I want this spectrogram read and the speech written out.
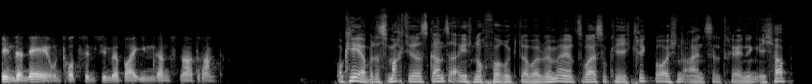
in der Nähe. Und trotzdem sind wir bei ihm ganz nah dran. Okay, aber das macht ja das Ganze eigentlich noch verrückter, weil wenn man jetzt weiß, okay, ich kriege bei euch ein Einzeltraining, ich habe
